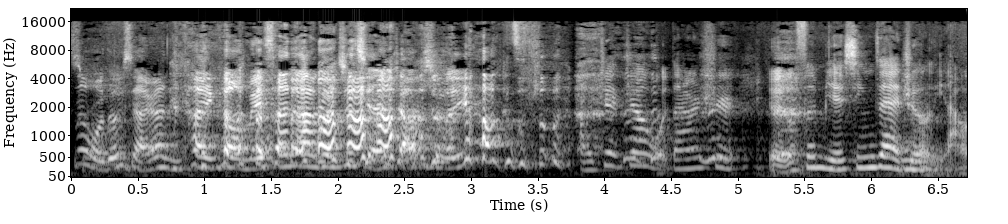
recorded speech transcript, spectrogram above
那我都想让你看一看我没参加过之前长什么样子了。啊，这这样我当然是有一个分别心在这里啊，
